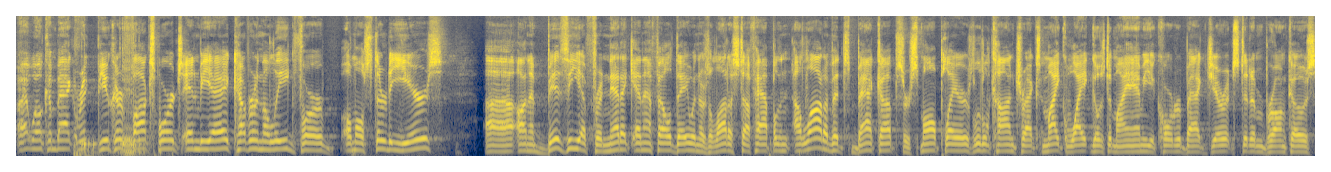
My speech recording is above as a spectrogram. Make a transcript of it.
All right, welcome back. Ric Bucher, Fox Sports NBA, covering the league for almost 30 years. Uh, on a busy, a frenetic NFL day when there's a lot of stuff happening. A lot of it's backups or small players, little contracts. Mike White goes to Miami, a quarterback. Jarrett Stidham, Broncos.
